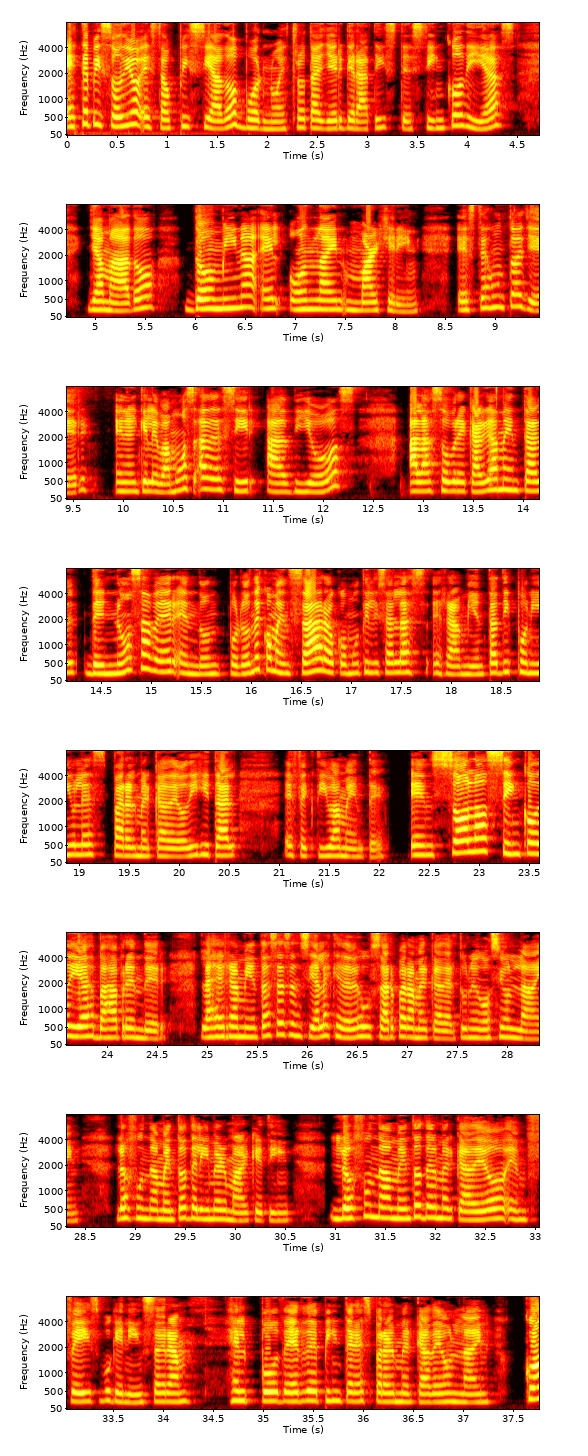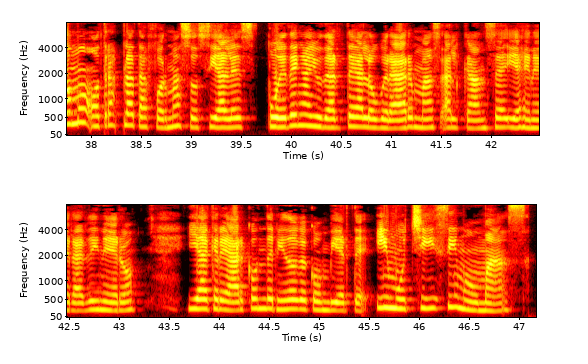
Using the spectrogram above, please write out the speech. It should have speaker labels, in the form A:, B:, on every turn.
A: Este episodio está auspiciado por nuestro taller gratis de 5 días llamado Domina el Online Marketing. Este es un taller en el que le vamos a decir adiós a la sobrecarga mental de no saber en por dónde comenzar o cómo utilizar las herramientas disponibles para el mercadeo digital efectivamente. En solo cinco días vas a aprender las herramientas esenciales que debes usar para mercadear tu negocio online, los fundamentos del email marketing, los fundamentos del mercadeo en Facebook, en Instagram, el poder de Pinterest para el mercadeo online, cómo otras plataformas sociales pueden ayudarte a lograr más alcance y a generar dinero y a crear contenido que convierte y muchísimo más.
